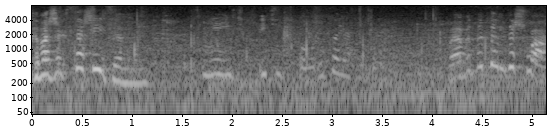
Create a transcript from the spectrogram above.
Chyba, że chcesz iść ze mną. Nie, idź, idź, idź to ja. Bo ja będę tędy szła.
